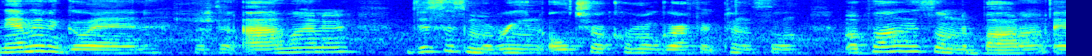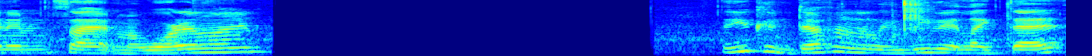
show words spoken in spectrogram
Now I'm going to go in with an eyeliner. This is Marine Ultra Chromagraphic Pencil. I'm applying this on the bottom and inside my waterline. You can definitely leave it like that,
